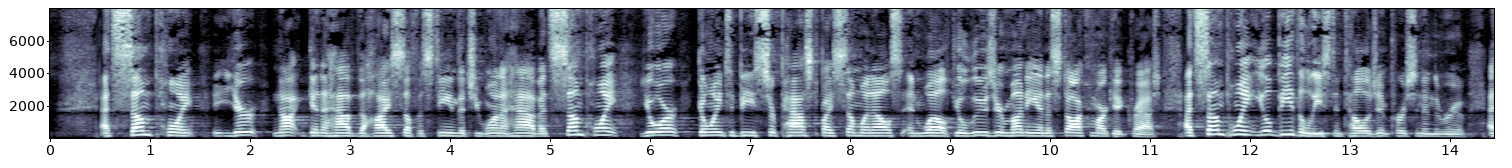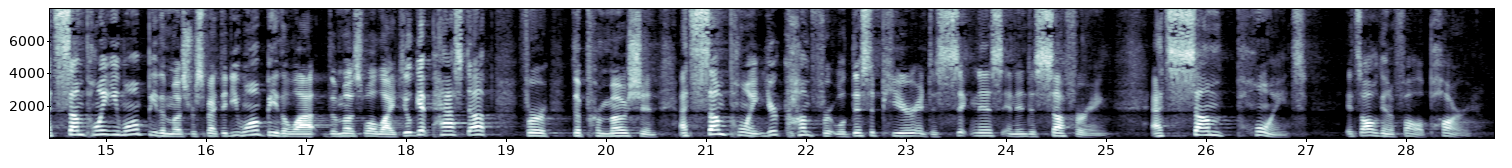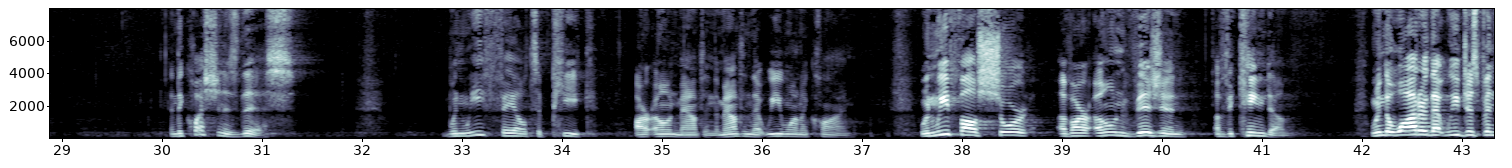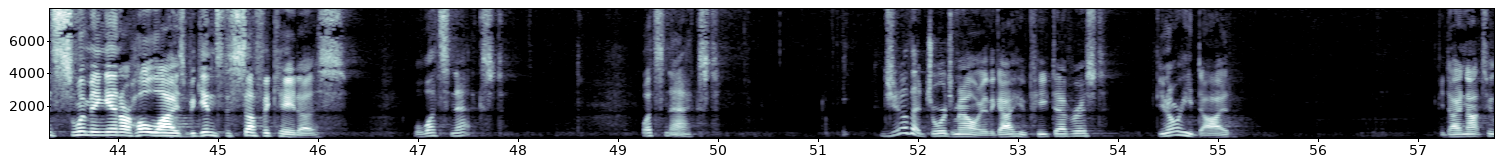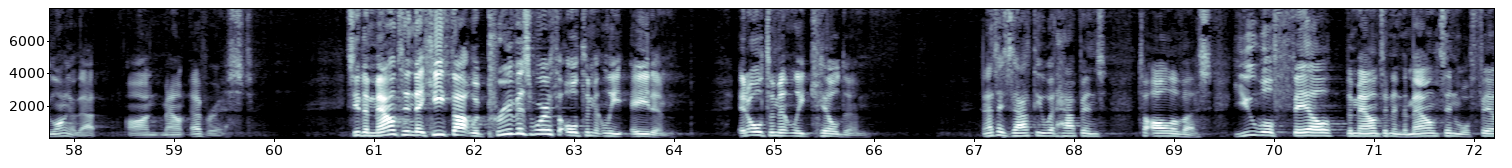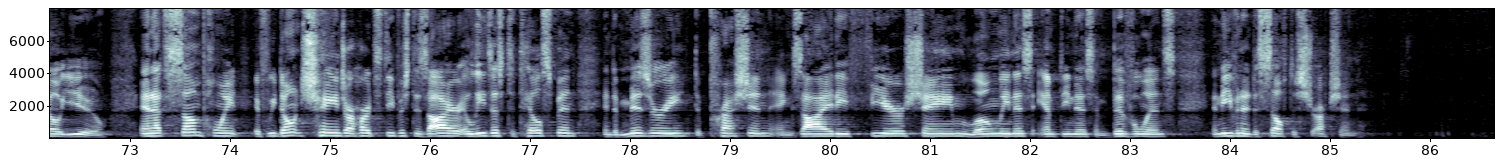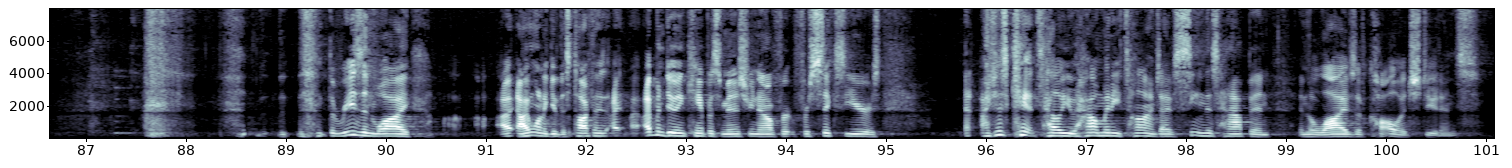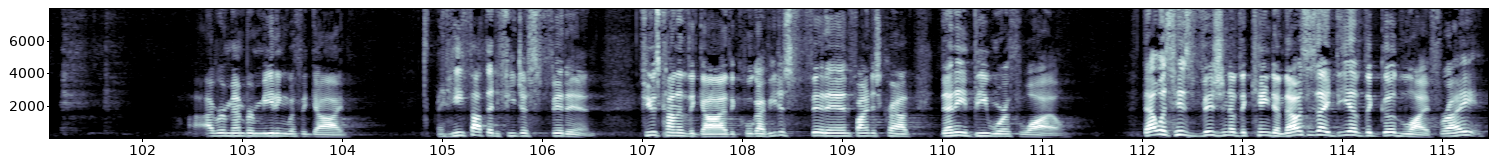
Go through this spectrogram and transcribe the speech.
At some point, you're not going to have the high self esteem that you want to have. At some point, you're going to be surpassed by someone else in wealth. You'll lose your money in a stock market crash. At some point, you'll be the least intelligent person in the room. At some point, you won't be the most respected. You won't be the, la- the most well liked. You'll get passed up for the promotion. At some point, your comfort will disappear into sickness and into suffering. At some point, it's all going to fall apart. And the question is this when we fail to peak our own mountain, the mountain that we want to climb, when we fall short of our own vision of the kingdom, when the water that we've just been swimming in our whole lives begins to suffocate us, well, what's next? What's next? Do you know that George Mallory, the guy who peaked Everest, do you know where he died? He died not too long of that on Mount Everest. See, the mountain that he thought would prove his worth ultimately ate him. It ultimately killed him. And that's exactly what happens to all of us. You will fail the mountain, and the mountain will fail you. And at some point, if we don't change our heart's deepest desire, it leads us to tailspin into misery, depression, anxiety, fear, shame, loneliness, emptiness, ambivalence, and even into self destruction. the reason why I, I want to give this talk, I, I've been doing campus ministry now for, for six years. I just can't tell you how many times I've seen this happen in the lives of college students. I remember meeting with a guy, and he thought that if he just fit in, if he was kind of the guy, the cool guy, if he just fit in, find his crowd, then he'd be worthwhile. That was his vision of the kingdom. That was his idea of the good life, right?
